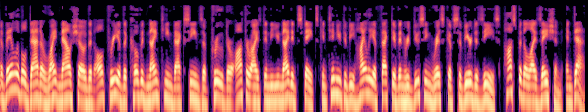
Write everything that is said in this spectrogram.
Available data right now show that all three of the COVID-19 vaccines approved or authorized in the United States continue to be highly effective in reducing risk of severe disease, hospitalization, and death,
